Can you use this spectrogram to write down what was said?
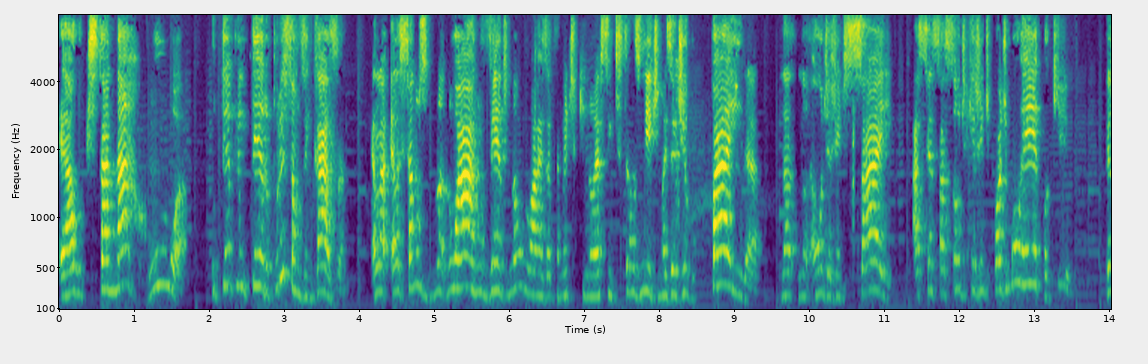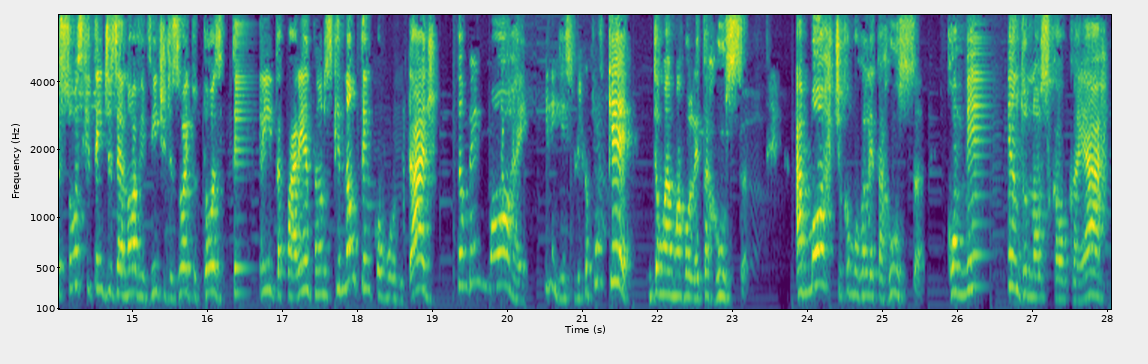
é algo que está na rua o tempo inteiro. Por isso estamos em casa ela, ela está no, ar, no vento, não no ar exatamente, que não é assim que se transmite, mas eu digo, paira, na, onde a gente sai, a sensação de que a gente pode morrer com aquilo. Pessoas que têm 19, 20, 18, 12, 30, 40 anos, que não têm comorbidade, também morrem. E ninguém explica por quê. Então é uma roleta russa. A morte como roleta russa, comendo o nosso calcanhar,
